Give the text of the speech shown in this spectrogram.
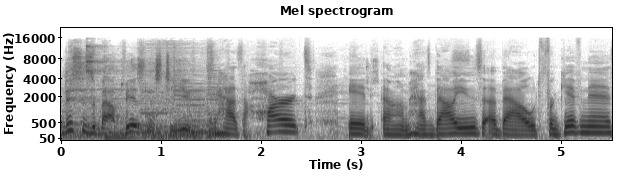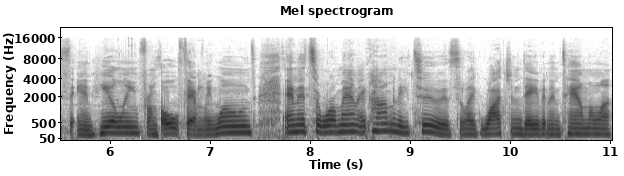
this is about business to you. It has a heart. It um, has values about forgiveness and healing from old family wounds. And it's a romantic comedy, too. It's like watching David and Tamela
